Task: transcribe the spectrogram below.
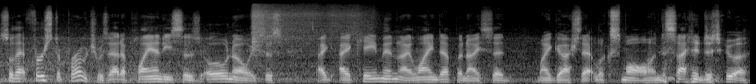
So that first approach, was that a plan? He says, Oh no. He says, I, I came in I lined up and I said, my gosh, that looks small, and decided to do a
